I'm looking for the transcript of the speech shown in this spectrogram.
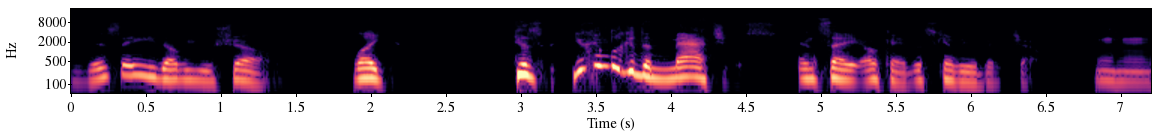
this AEW show, like, because you can look at the matches and say, okay, this can be a big show. Mm-hmm.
